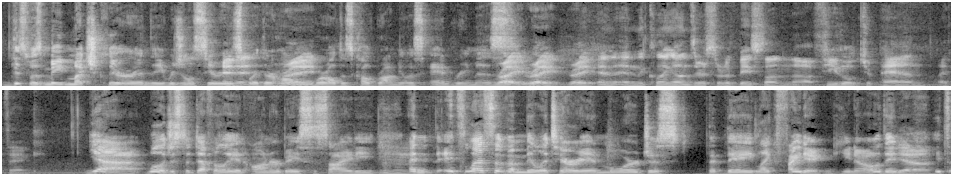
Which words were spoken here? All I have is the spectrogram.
This was made much clearer in the original series, it- where their home right. world is called Romulus and Remus. Right, you know. right, right. And and the Klingons are sort of based on uh, feudal Japan, I think. Yeah, well, just a, definitely an honor-based society, Mhm. and it's less of a military and more just that they like fighting. You know, they. Yeah. It's.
